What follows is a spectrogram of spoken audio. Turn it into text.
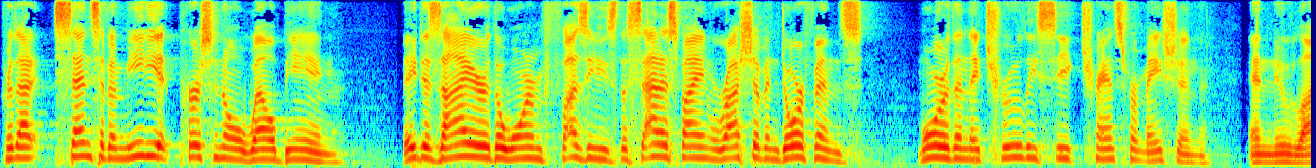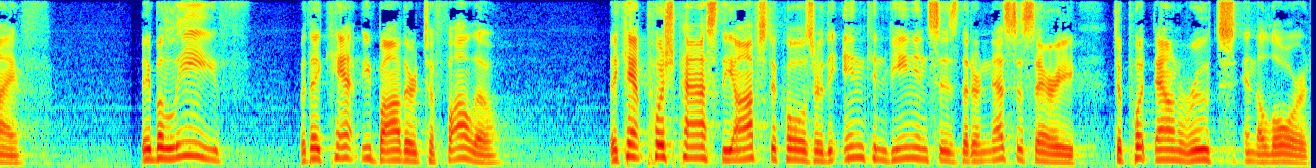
for that sense of immediate personal well being. They desire the warm fuzzies, the satisfying rush of endorphins, more than they truly seek transformation and new life. They believe, but they can't be bothered to follow. They can't push past the obstacles or the inconveniences that are necessary to put down roots in the Lord.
